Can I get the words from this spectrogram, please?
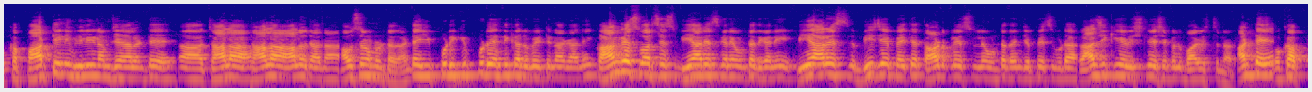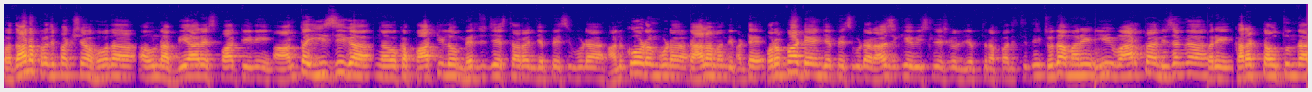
ఒక పార్టీని విలీనం చేయాలంటే చాలా చాలా ఆలోచన అవసరం ఉంటది. అంటే ఇప్పటికిప్పుడు ఎన్నికలు పెట్టినా గానీ కాంగ్రెస్ వర్సెస్ బీఆర్ఎస్ గానే ఉంటది కానీ బీఆర్ఎస్ బీజేపీ అయితే థర్డ్ ప్లేస్లో ఉంటదని చెప్పేసి కూడా రాజకీయ విశ్లేషకులు భావిస్తున్నారు. అంటే ఒక ప్రధాన ప్రతిపక్ష హోదా ఉన్న బీఆర్ఎస్ పార్టీని అంత ఈజీగా ఒక పార్టీలో మెర్జ్ చేస్తారని చెప్పేసి కూడా అనుకోవడం కూడా చాలా మంది అంటే పొరపాటే అని చెప్పేసి కూడా రాజకీయ విశ్లేషకులు చెప్తున్న పరిస్థితి. చూద్దాం మరి ఈ వార్త నిజంగా మరి కరెక్ట్ అవుతుందా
